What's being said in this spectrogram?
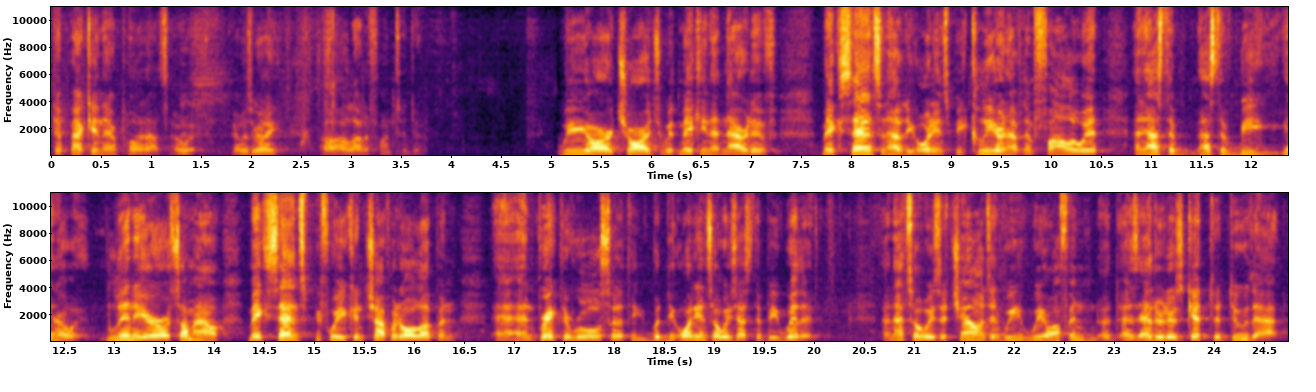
Get back in there and pull it out. So it was really a, a lot of fun to do. We are charged with making that narrative make sense and have the audience be clear and have them follow it. And it has to, has to be, you know, linear or somehow make sense before you can chop it all up and, and break the rules. So that the, but the audience always has to be with it. And that's always a challenge. And we, we often, uh, as editors, get to do that.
